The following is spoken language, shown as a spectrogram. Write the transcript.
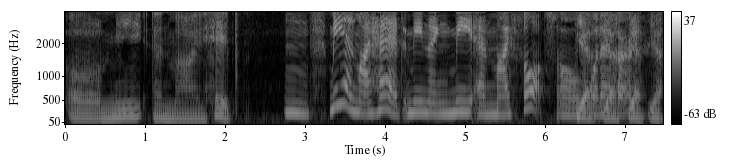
or me and my head? me and my head, meaning me and my thoughts or Yeah, whatever. yeah, yeah, yeah,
